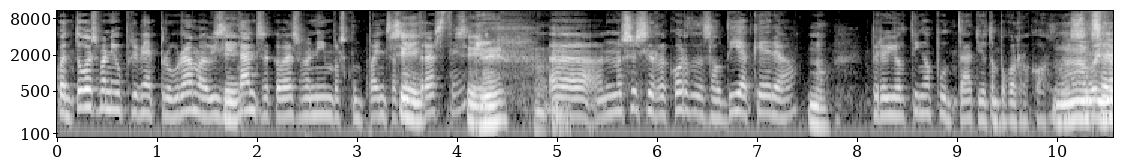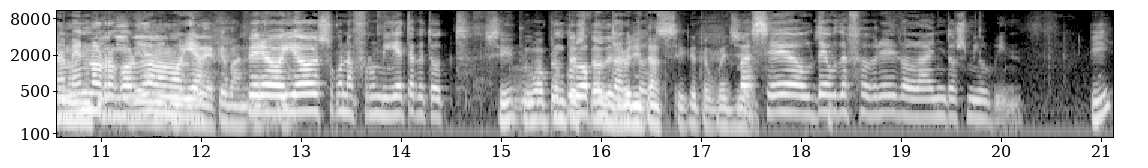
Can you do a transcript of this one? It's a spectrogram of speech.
quan tu vas venir al primer programa visitants, que vas venir amb els companys de Sí, Contraste, sí. Sí? eh, no sé si recordes el dia que era, No. Però jo el tinc apuntat, jo tampoc el recordo. No, No, jo Sincerament no- no, no el recordo de idea memòria. què van- però jo sóc una formigueta que tot... Sí, tu ho apuntes tot, és veritat, tot. sí que t'ho veig jo. Va ser el 10 de febrer de l'any 2020 I?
